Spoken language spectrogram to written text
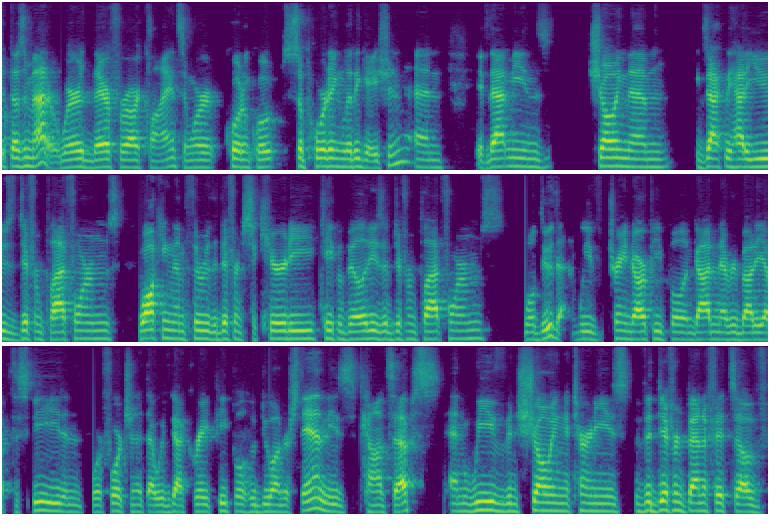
it doesn't matter. We're there for our clients and we're quote unquote supporting litigation. And if that means showing them exactly how to use different platforms, walking them through the different security capabilities of different platforms. We'll do that. We've trained our people and gotten everybody up to speed. And we're fortunate that we've got great people who do understand these concepts. And we've been showing attorneys the different benefits of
